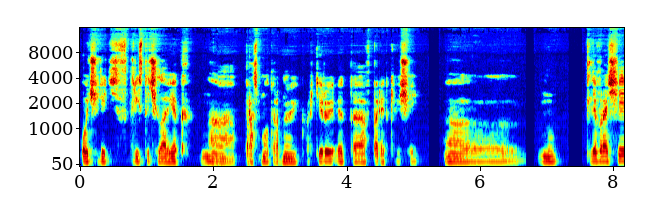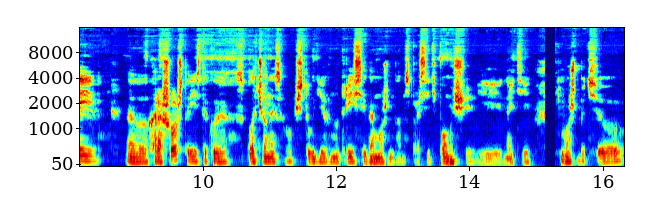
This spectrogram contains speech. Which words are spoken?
очередь в 300 человек на просмотр одной квартиры – это в порядке вещей. Ну, для врачей Э, хорошо, что есть такое сплоченное сообщество, где внутри всегда можно там спросить помощи и найти, может быть, э,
